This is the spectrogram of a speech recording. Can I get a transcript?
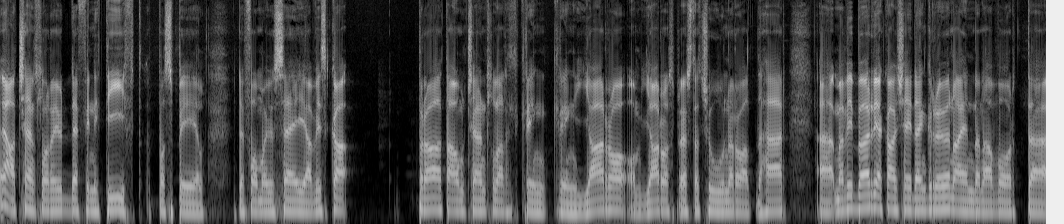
Ja, känslor är ju definitivt på spel. Det får man ju säga. Vi ska prata om känslor kring, kring Jaro, om Jaros prestationer och allt det här. Uh, men vi börjar kanske i den gröna änden av vårt uh,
